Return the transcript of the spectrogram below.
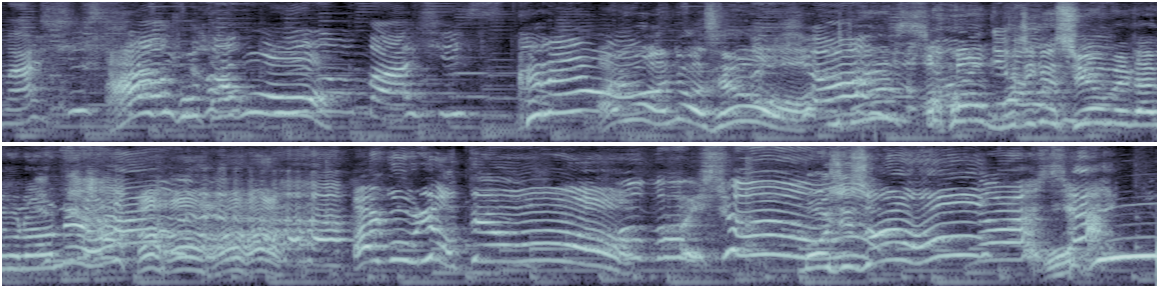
맛있어. 아이고 좋다고. 맛있어. 그래요? 아이고 안녕하세요. 이제는 어, 시원해. 무지개 수염을 달고 나왔네요. 아이고 우리 어때요? 멋있어. 멋있어요? 멋있어. 오!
